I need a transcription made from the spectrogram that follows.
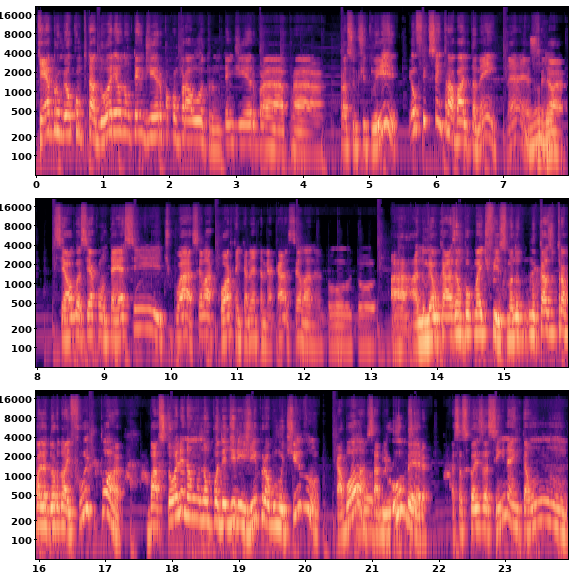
quebro o meu computador e eu não tenho dinheiro pra comprar outro, não tenho dinheiro pra substituir, eu fico sem trabalho também, né? Se, Fudeu. ó, se algo assim acontece, tipo, ah, sei lá, corta a internet da minha casa, sei lá, né? Tô, tô... Ah, no meu caso é um pouco mais difícil, mas no, no caso do trabalhador do iFood, porra, bastou ele não, não poder dirigir por algum motivo, acabou, Acabou. sabe? Uber, essas coisas assim, né? Então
